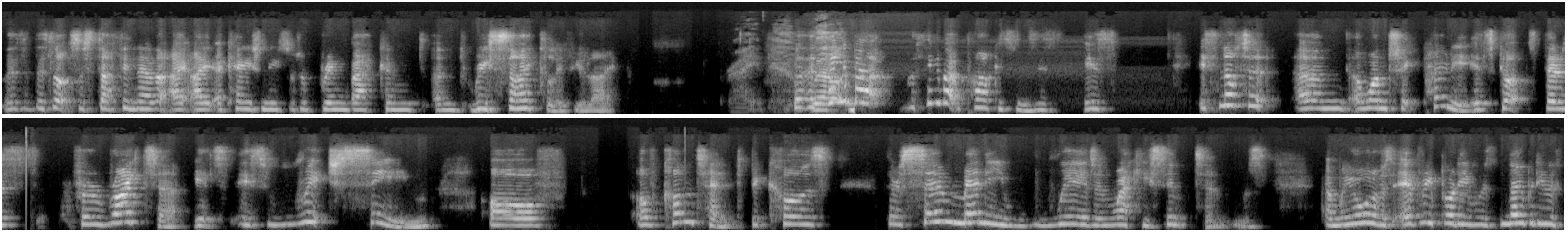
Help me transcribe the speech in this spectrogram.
there's, there's lots of stuff in there that I, I, occasionally sort of bring back and and recycle, if you like. Right. But the well, thing about about Parkinson's is is it's not a um, a one trick pony. It's got there's for a writer, it's it's rich seam of of content because there are so many weird and wacky symptoms. And we all of us everybody with nobody with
